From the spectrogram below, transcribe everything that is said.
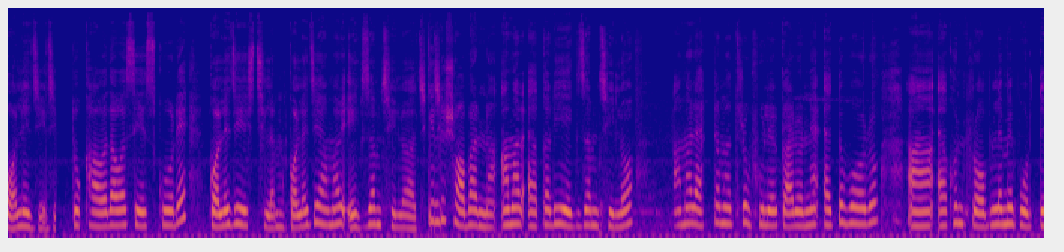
কলেজে তো খাওয়া দাওয়া শেষ করে কলেজে এসেছিলাম। কলেজে আমার এক্সাম ছিল আজ কিন্তু সবার না, আমার একারই এক্সাম ছিল। আমার একটা মাত্র ভুলের কারণে এত বড় এখন প্রবলেমে পড়তে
